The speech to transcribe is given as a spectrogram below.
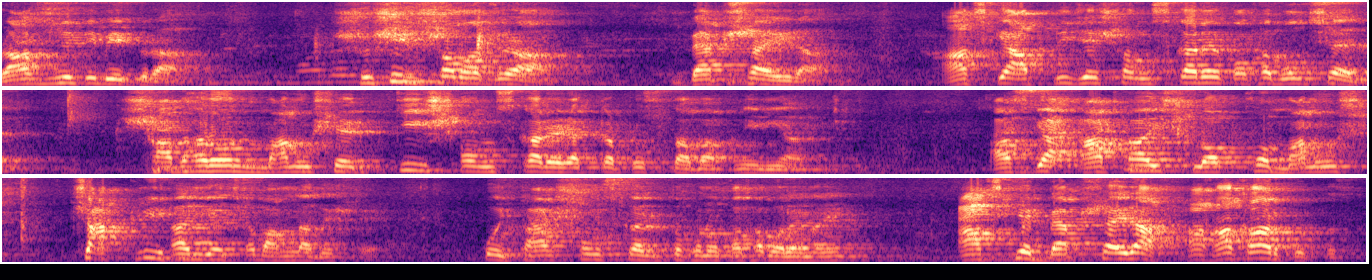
রাজনীতিবিদরা, সুশীল সমাজরা, ব্যবসায়ীরা। আজকে আপনি যে সংস্কারের কথা বলছেন, সাধারণ মানুষের কি সংস্কারের একটা প্রস্তাব আপনি নিয়ে আসছেন? আজকে আঠাইশ লক্ষ মানুষ চাকরি হারিয়েছে বাংলাদেশে। ওই তার সংস্কারের তো কোনো কথা বলে নাই? আজকে ব্যবসায়ীরা হাহাকার করতেছে।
